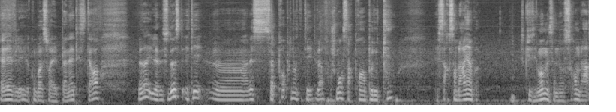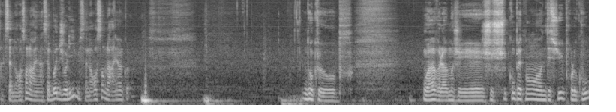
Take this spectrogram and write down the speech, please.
Eve, les, combats sur les planètes, etc. Là, il avait, ce Dust était, euh, avait sa propre identité. Là, franchement, ça reprend un peu de tout et ça ressemble à rien, quoi. Excusez-moi, mais ça ne ressemble à, ça ne ressemble à rien. Ça être joli, mais ça ne ressemble à rien, quoi. Donc, euh, ouais, voilà, moi je suis complètement déçu pour le coup.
